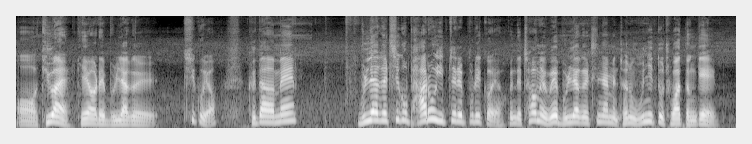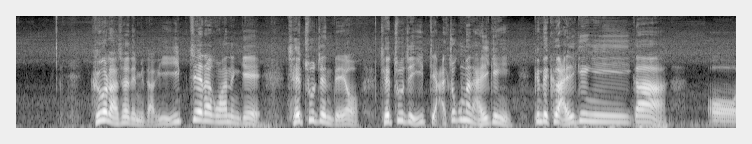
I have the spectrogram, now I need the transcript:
어, 듀알 계열의 물약을 치고요. 그 다음에 물약을 치고 바로 잎제를 뿌릴 거예요. 근데 처음에 왜 물약을 치냐면 저는 운이 또 좋았던 게 그걸 아셔야 됩니다. 이 잎제라고 하는 게 제초제인데요. 제초제 잎제, 아, 조그만 알갱이. 근데 그 알갱이가 어,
